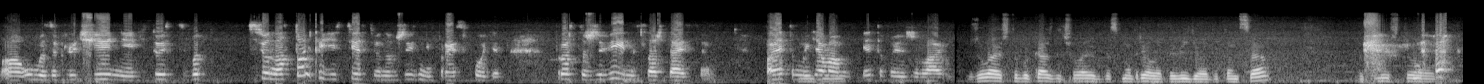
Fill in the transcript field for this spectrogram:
э, умозаключений. То есть вот все настолько естественно в жизни происходит. Просто живи и наслаждайся. Поэтому mm-hmm. я вам этого и желаю. Желаю, чтобы каждый человек досмотрел это видео до конца, потому что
